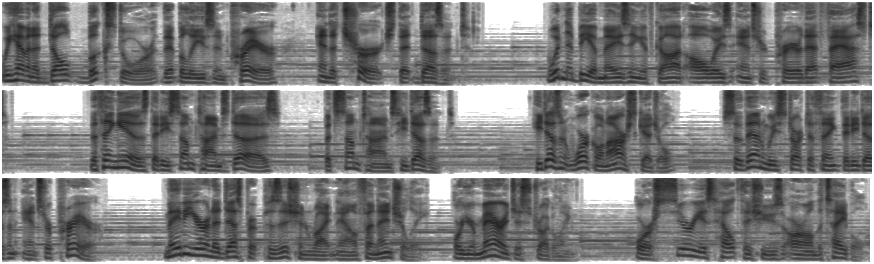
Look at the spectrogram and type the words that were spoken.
We have an adult bookstore that believes in prayer and a church that doesn't. Wouldn't it be amazing if God always answered prayer that fast? The thing is that He sometimes does, but sometimes He doesn't. He doesn't work on our schedule, so then we start to think that He doesn't answer prayer. Maybe you're in a desperate position right now financially, or your marriage is struggling, or serious health issues are on the table.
